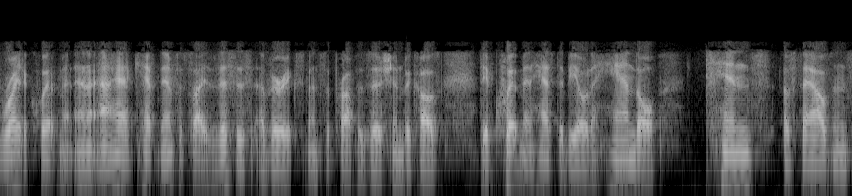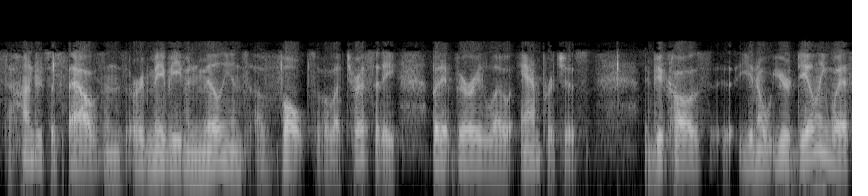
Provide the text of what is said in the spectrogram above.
right equipment. And I have kept emphasizing this is a very expensive proposition because the equipment has to be able to handle tens of thousands to hundreds of thousands or maybe even millions of volts of electricity, but at very low amperages. Because you know you're dealing with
